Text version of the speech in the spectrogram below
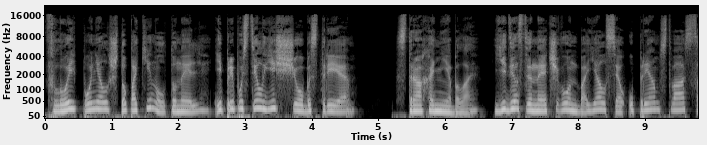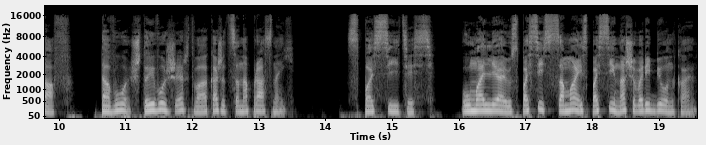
Флой понял, что покинул туннель и припустил еще быстрее. Страха не было. Единственное, чего он боялся, — упрямства Асаф. Того, что его жертва окажется напрасной. «Спаситесь!» Умоляю, спасись сама и спаси нашего ребенка!»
